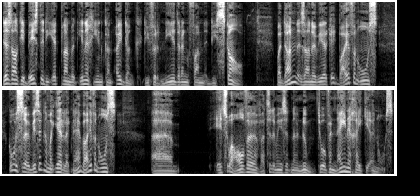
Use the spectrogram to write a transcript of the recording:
Dis dalk die beste dieetplan wat enigiemand kan uitdink, die vernedering van die skaal. Maar dan is daar nou weer, kyk, baie van ons, kom ons eh, wees ek nou maar eerlik, né? Baie van ons ehm uh, het so halwe wat sê die mense dit nou noem, so 'n verneinigheidjie in ons.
